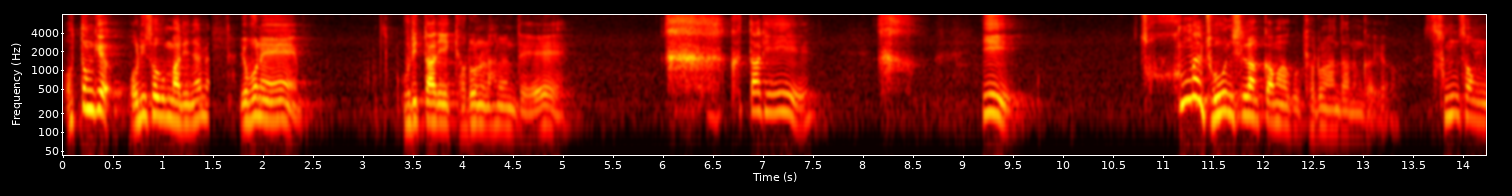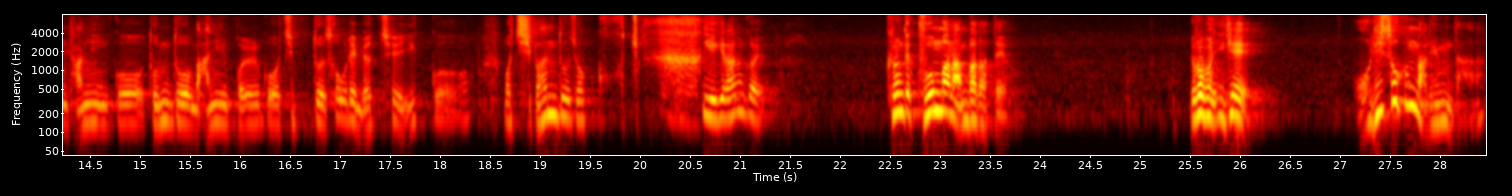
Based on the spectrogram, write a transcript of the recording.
어떤 게 어리석은 말이냐면 요번에 우리 딸이 결혼을 하는데 크, 그 딸이 크, 이 정말 좋은 신랑감하고 결혼한다는 거예요. 삼성 다니고 돈도 많이 벌고 집도 서울에 몇 채 있고 뭐 집안도 좋고 쫙 얘기를 하는 거예요. 그런데 구원만 안 받았대요. 여러분, 이게 어리석은 말입니다.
